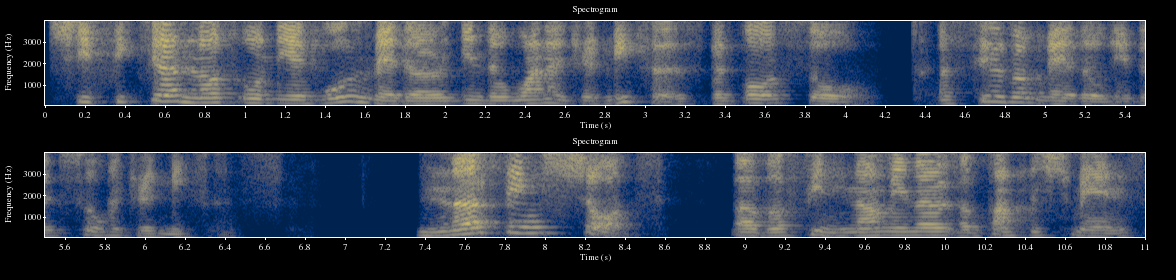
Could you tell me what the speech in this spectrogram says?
she secured not only a gold medal in the 100 meters, but also a silver medal in the 200 meters. Nothing short of a phenomenal accomplishment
